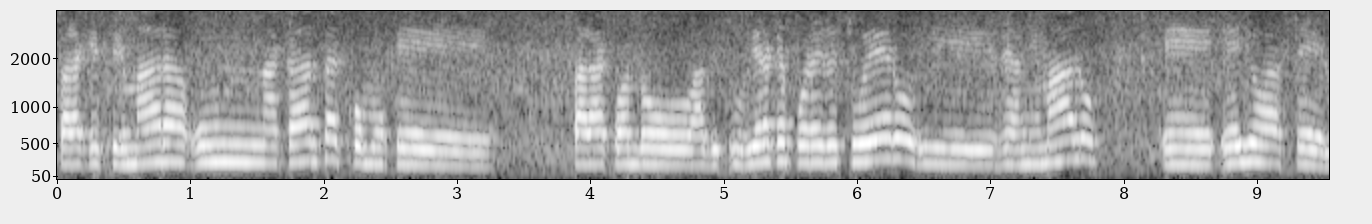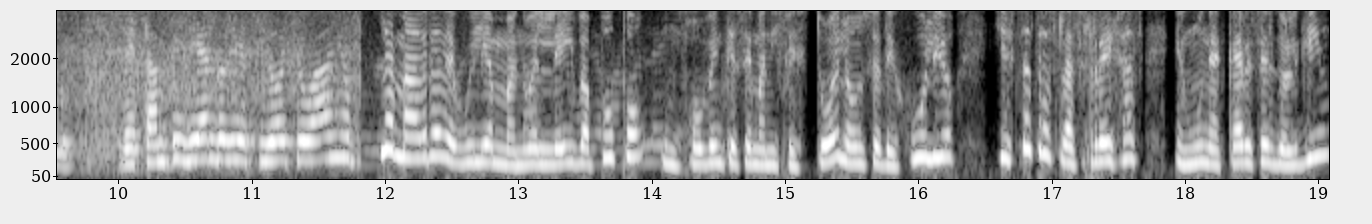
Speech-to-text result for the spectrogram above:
para que firmara una carta como que para cuando hubiera que poner el suero y reanimarlo, eh, ellos hacerlo. Le están pidiendo 18 años. La madre de William Manuel Leiva Pupo, un joven que se manifestó el 11 de julio y está tras las rejas en una cárcel de Holguín,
